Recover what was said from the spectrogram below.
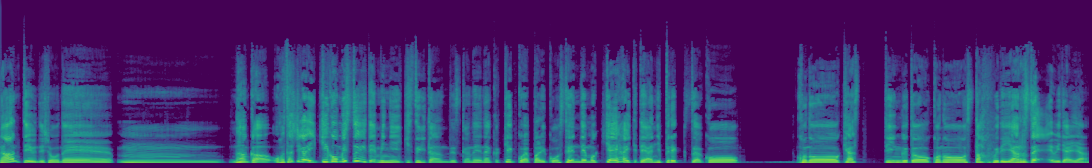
なんて言うんでしょうね。うーん。なんか、私が意気込みすぎて見に行きすぎたんですかね。なんか結構やっぱりこう宣伝も気合入っててアニプレックスがこう、このキャスティングとこのスタッフでやるぜみたいな。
